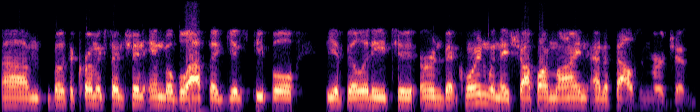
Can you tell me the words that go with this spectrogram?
um, both a Chrome extension and mobile app that gives people the ability to earn Bitcoin when they shop online at a thousand merchants.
